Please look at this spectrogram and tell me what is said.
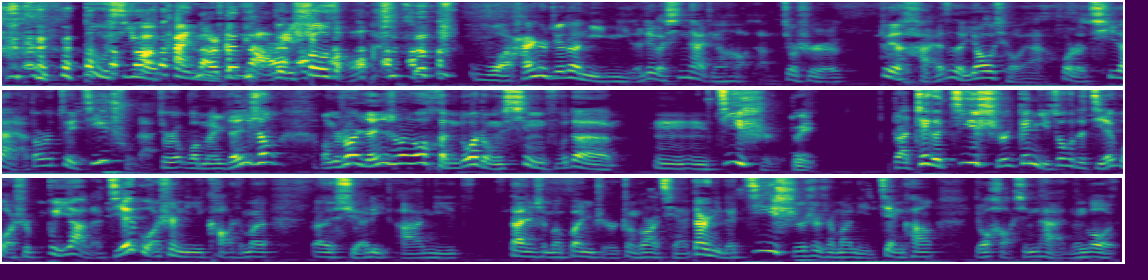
不希望看你的表被收走。我还是觉得你你的这个心态挺好的，就是对孩子的要求呀或者期待啊都是最基础的。就是我们人生，我们说人生有很多种幸福的嗯嗯基石，对，对吧？这个基石跟你最后的结果是不一样的，结果是你考什么呃学历啊，你担什么官职，挣多少钱，但是你的基石是什么？你健康，有好心态，能够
